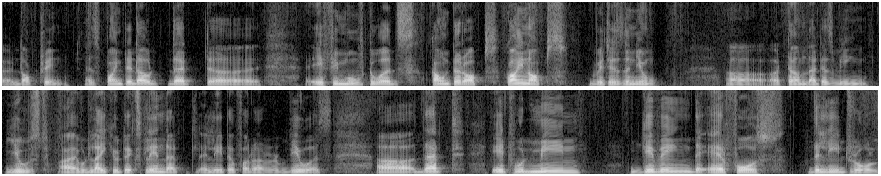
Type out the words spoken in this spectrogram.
uh, doctrine has pointed out that uh, if we move towards counter ops, coin ops, which is the new uh, term that is being used. I would like you to explain that later for our viewers, uh, that it would mean giving the Air Force the lead role.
